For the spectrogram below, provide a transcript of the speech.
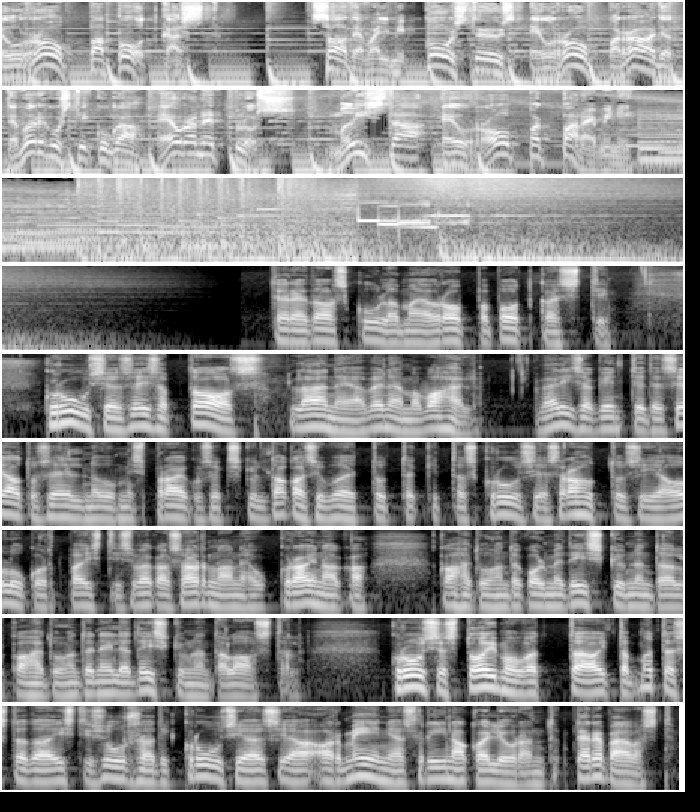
Euroopa podcast. saade valmib koostöös Euroopa raadiote võrgustikuga Euronet pluss, mõista Euroopat paremini tere taas kuulama Euroopa podcasti. Gruusia seisab taas Lääne ja Venemaa vahel välisagentide seaduseelnõu, mis praeguseks küll tagasi võetud, tekitas Gruusias rahutusi ja olukord paistis väga sarnane Ukrainaga kahe tuhande kolmeteistkümnendal, kahe tuhande neljateistkümnendal aastal. Gruusias toimuvat aitab mõtestada Eesti suursaadik Gruusias ja Armeenias Riina Kaljurand, tere päevast!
